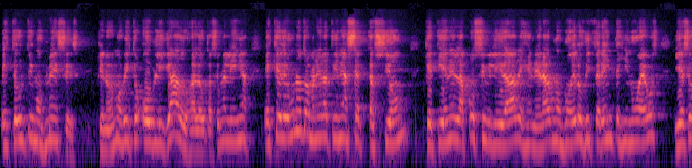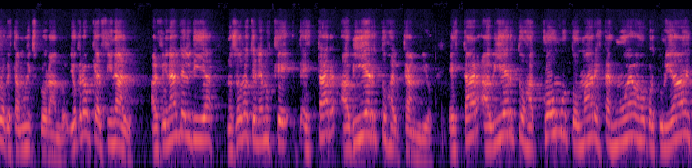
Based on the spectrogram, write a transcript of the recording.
estos últimos meses que nos hemos visto obligados a la educación en línea es que de una u otra manera tiene aceptación, que tiene la posibilidad de generar unos modelos diferentes y nuevos y eso es lo que estamos explorando. Yo creo que al final, al final del día, nosotros tenemos que estar abiertos al cambio, estar abiertos a cómo tomar estas nuevas oportunidades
